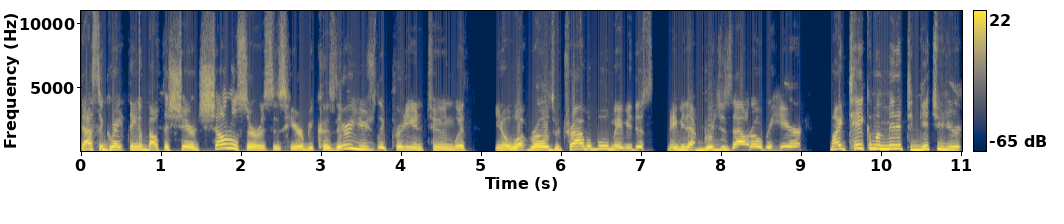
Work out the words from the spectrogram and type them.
That's the great thing about the shared shuttle services here because they're usually pretty in tune with, you know, what roads are travelable. Maybe this, maybe that bridge is out over here. Might take them a minute to get you your,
